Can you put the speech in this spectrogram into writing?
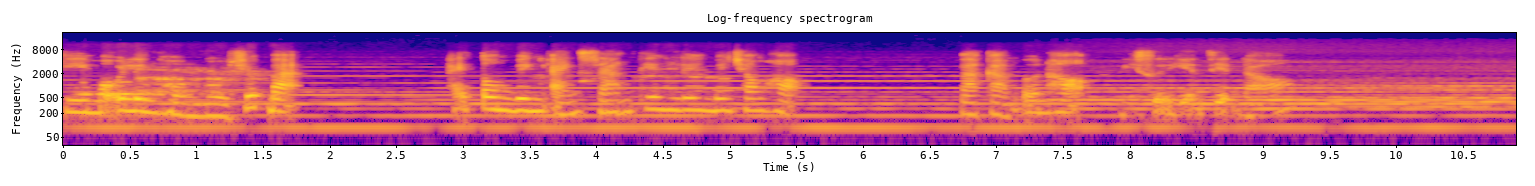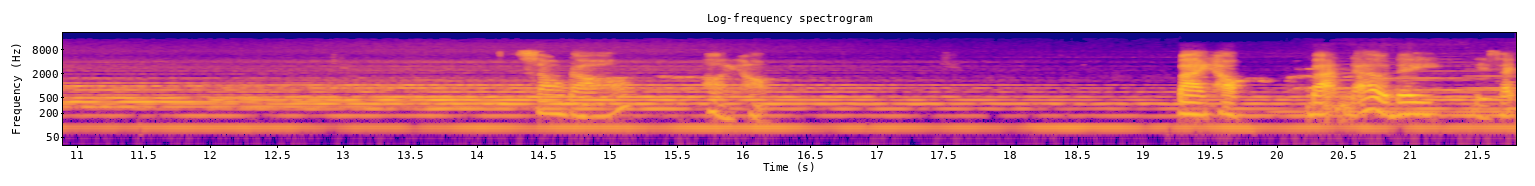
Khi mỗi linh hồn ngồi trước bạn. Hãy tôn vinh ánh sáng thiêng liêng bên trong họ và cảm ơn họ vì sự hiện diện đó. Sau đó, hỏi họ, bài học bạn đã ở đây để dạy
